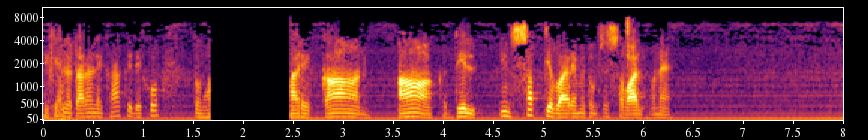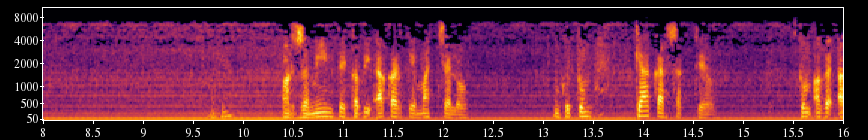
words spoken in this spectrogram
ٹھیک ہے؟ اللہ تعالیٰ نے کہا کہ دیکھو، تمہارے کان، آنکھ، دل، ان سب کے بارے میں تم سے سوال ہونا ہے۔ اور زمین پہ کبھی اکڑ کے مت چلو، کیونکہ تم کیا کر سکتے ہو؟ تم اگر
